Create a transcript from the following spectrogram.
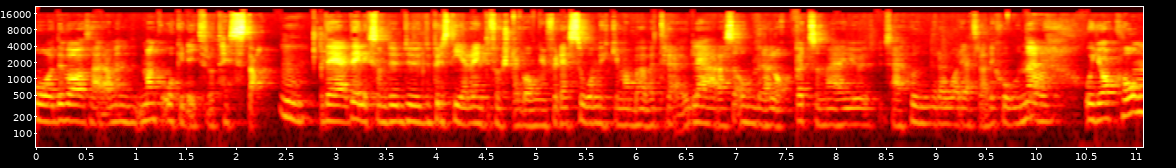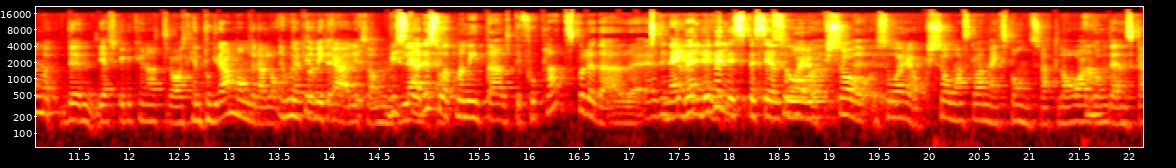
Och det var så här, men man åker dit för att testa. Mm. Det, det är liksom, du, du, du presterar inte första gången för det är så mycket man behöver trä, lära sig om det där loppet som är ju så här hundraåriga traditioner. Mm. Och jag kom, det, jag skulle kunna dra ett helt program om det där loppet ja, gud, och vilka liksom, Visst är det så att man inte alltid får plats på det där? Är det Nej, väldigt, väldigt speciellt? Så är, det också, så är det också. Om man ska vara med i ett sponsrat lag, mm. om, den ska,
